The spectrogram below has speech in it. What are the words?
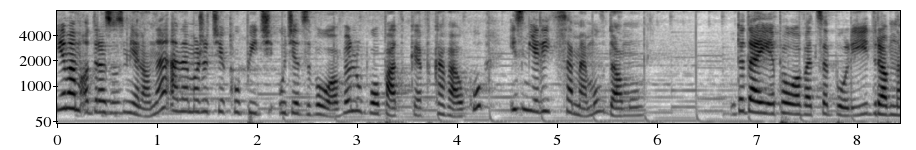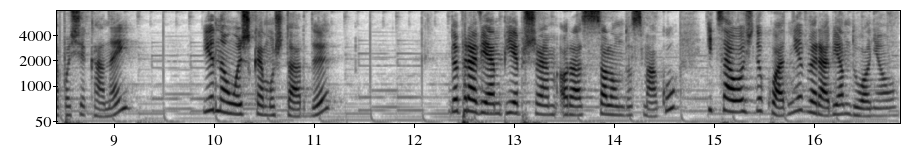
Ja mam od razu zmielone, ale możecie kupić udziec wołowy lub łopatkę w kawałku i zmielić samemu w domu. Dodaję połowę cebuli drobno posiekanej, jedną łyżkę musztardy, doprawiam pieprzem oraz solą do smaku i całość dokładnie wyrabiam dłonią.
